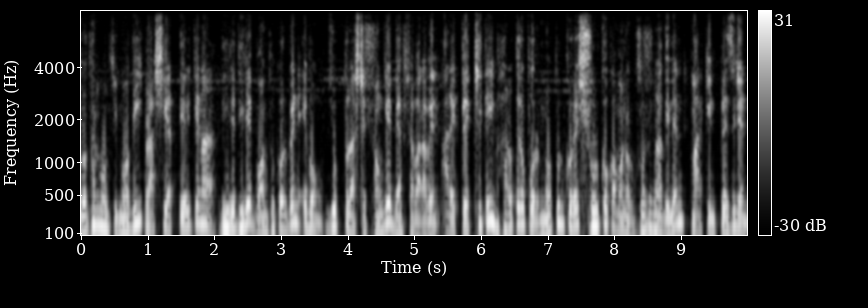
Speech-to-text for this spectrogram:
প্রধানমন্ত্রী মোদী রাশিয়ার তেল কেনা ধীরে ধীরে বন্ধ করবেন এবং যুক্তরাষ্ট্রের সঙ্গে ব্যবসা বাড়াবেন। আর এই প্রেক্ষিতেই ভারতের ওপর নতুন করে শুল্ক কমানোর ঘোষণা দিলেন মার্কিন প্রেসিডেন্ট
